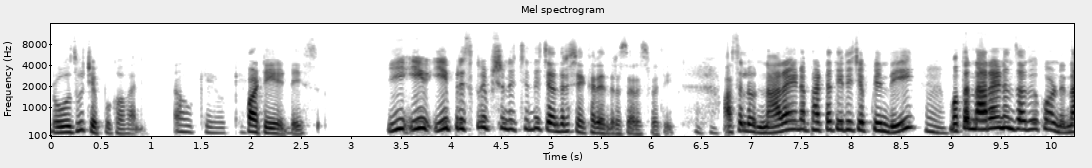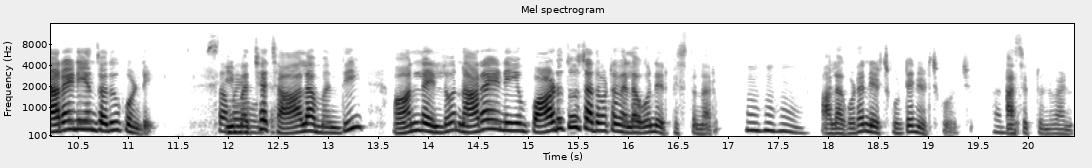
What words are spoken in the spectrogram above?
రోజు చెప్పుకోవాలి. Okay okay. Forty eight days. ఈ ఈ ఈ ప్రిస్క్రిప్షన్ ఇచ్చింది చంద్రశేఖరేంద్ర సరస్వతి అసలు నారాయణ భట్టతిరి చెప్పింది. మొత్తం నారాయణం చదువుకోండి నారాయణీయం చదువుకోండి ఈ మధ్య. చాలా మంది ఆన్లైన్లో నారాయణీయం పాడుతూ చదవటం ఎలాగో నేర్పిస్తున్నారు అలా కూడా నేర్చుకుంటే నేర్చుకోవచ్చు అంతే. ఆసక్తి ఉన్న వాళ్ళు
